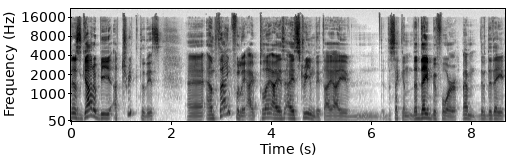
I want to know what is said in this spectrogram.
there's gotta be a trick to this. Uh, and thankfully, I play. I, I streamed it. I, I the second the day before, um, the, the day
